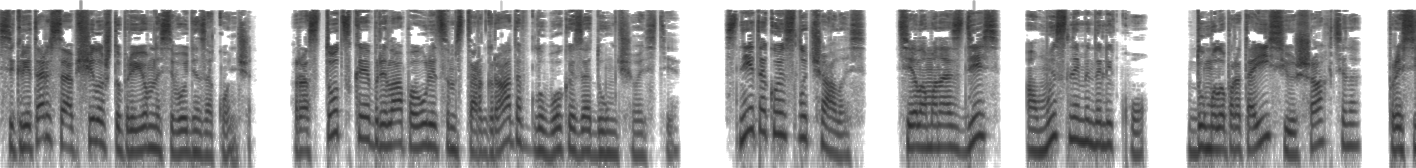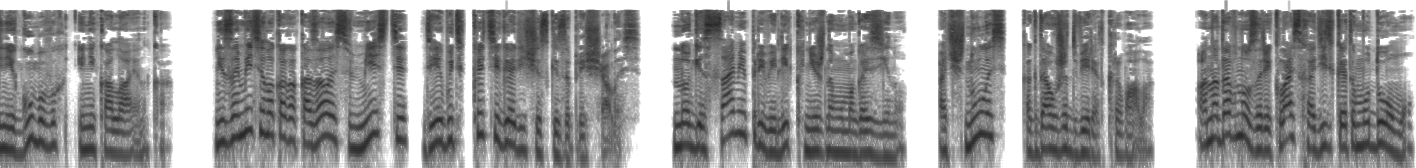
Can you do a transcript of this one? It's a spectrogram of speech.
Секретарь сообщила, что прием на сегодня закончен. Ростоцкая брела по улицам Старграда в глубокой задумчивости. С ней такое случалось. Телом она здесь, а мыслями далеко. Думала про Таисию и Шахтина, про Синегубовых и Николаенко. Не заметила, как оказалась в месте, где ей быть категорически запрещалось. Ноги сами привели к книжному магазину. Очнулась, когда уже дверь открывала. Она давно зареклась ходить к этому дому.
